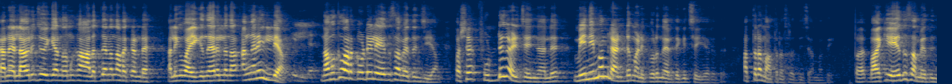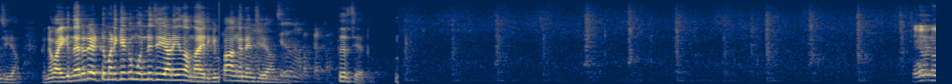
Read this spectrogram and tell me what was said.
കാരണം എല്ലാവരും ചോദിക്കാം നമുക്ക് കാലത്ത് തന്നെ നടക്കണ്ടേ? അല്ലെങ്കിൽ വൈകുന്നേരം അല്ല അങ്ങനെ ഇല്ല. നമുക്ക് വർക്കൗട്ട് ചെയ്യൽ ഏത് സമയത്തും ചെയ്യാം. പക്ഷേ ഫുഡ് കഴിച്ചു കഴിഞ്ഞാൽ മിനിമം രണ്ട് മണിക്കൂർ നേരത്തേക്ക് ചെയ്യരുത്. അത്ര മാത്രം ശ്രദ്ധിച്ചാൽ മതി. ഇപ്പം ബാക്കി ഏത് സമയത്തും ചെയ്യാം. പിന്നെ വൈകുന്നേരം ഒരു എട്ട് മണിക്കൊക്കെ മുന്നേ ചെയ്യുകയാണെങ്കിൽ നന്നായിരിക്കും. അപ്പം അങ്ങനെയും ചെയ്യാം. തീർച്ചയായിട്ടും. എങ്ങനെയുണ്ടോ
